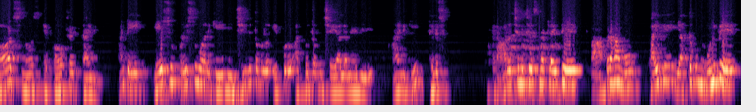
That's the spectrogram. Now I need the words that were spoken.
God's knows a perfect timing అంటే యేసు క్రీస్తు వారికి నీ జీవితంలో ఎప్పుడు అద్భుతం చేయాలనేది ఆయనకి తెలుసు. ఇక్కడ ఆలోచన చేసినట్లయితే ఆ అబ్రహాము పైకి ఎత్తకు మునిపే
